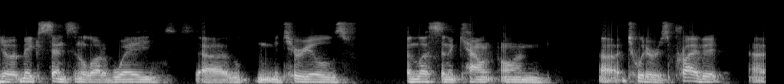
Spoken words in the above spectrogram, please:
know, it makes sense in a lot of ways. Uh, materials, unless an account on uh, Twitter is private, uh,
